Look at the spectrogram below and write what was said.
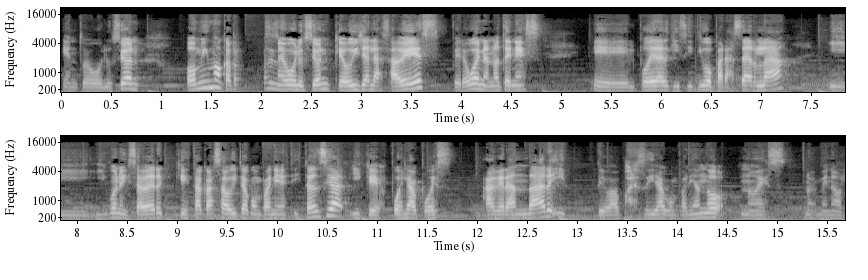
en tu evolución. O mismo capaz es una evolución que hoy ya la sabes, pero bueno, no tenés eh, el poder adquisitivo para hacerla. Y, y, bueno, y saber que esta casa hoy te acompaña a esta instancia y que después la puedes agrandar y te va a seguir acompañando no es, no es menor.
